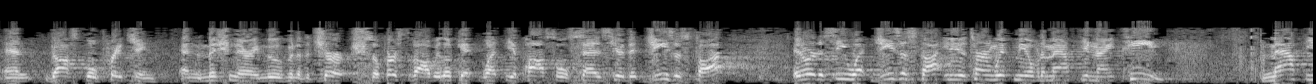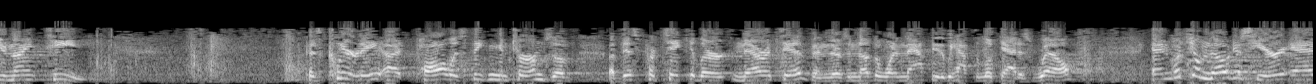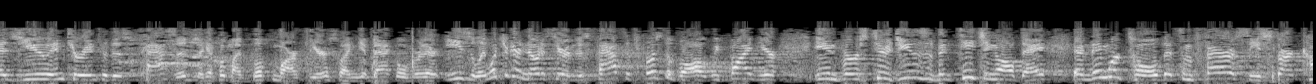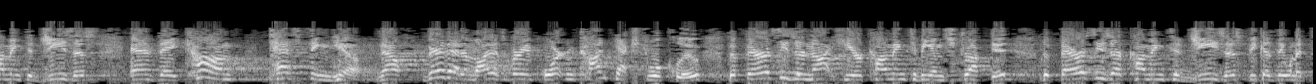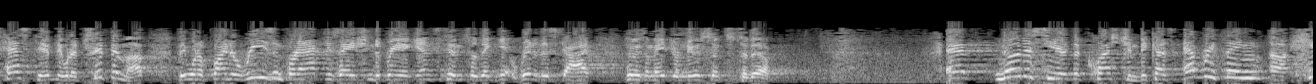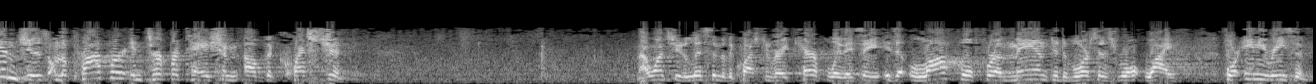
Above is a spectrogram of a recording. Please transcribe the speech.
and gospel preaching and the missionary movement of the church. So first of all, we look at what the apostle says here that Jesus taught. In order to see what Jesus taught, you need to turn with me over to Matthew 19. Matthew 19. Because clearly, uh, Paul is thinking in terms of, of this particular narrative, and there's another one in Matthew that we have to look at as well. And what you'll notice here as you enter into this passage, I can put my bookmark here so I can get back over there easily. What you're going to notice here in this passage, first of all, we find here in verse 2, Jesus has been teaching all day, and then we're told that some Pharisees start coming to Jesus, and they come testing him. Now, bear that in mind. That's a very important contextual clue. The Pharisees are not here coming to be instructed. The Pharisees are coming to Jesus because they want to test him. They want to trip him up. They want to find a reason for an accusation to bring against him so they can get rid of this guy who's a major nuisance to them. And notice here the question because everything uh, hinges on the proper interpretation of the question. I want you to listen to the question very carefully. They say, is it lawful for a man to divorce his wife for any reason?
